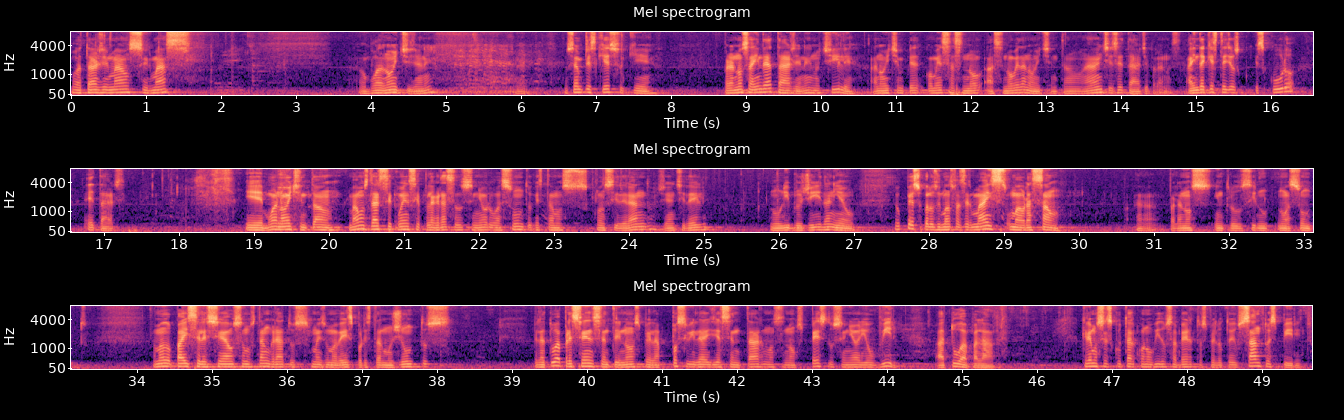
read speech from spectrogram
Boa tarde, irmãos, irmãs. Ou boa noite já, né? Eu sempre esqueço que para nós ainda é tarde, né? No Chile, a noite começa às, no, às nove da noite, então antes é tarde para nós. Ainda que esteja escuro, é tarde. E, boa noite, então. Vamos dar sequência, pela graça do Senhor, ao assunto que estamos considerando diante dele, no livro de Daniel. Eu peço para os irmãos fazer mais uma oração uh, para nos introduzir no, no assunto. Amado Pai Celestial, somos tão gratos mais uma vez por estarmos juntos, pela Tua presença entre nós, pela possibilidade de assentar-nos nos pés do Senhor e ouvir a Tua palavra. Queremos escutar com ouvidos abertos pelo Teu Santo Espírito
